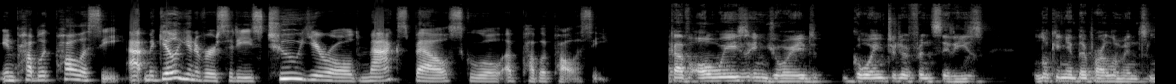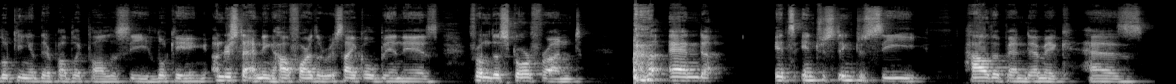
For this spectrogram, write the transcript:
in public policy at McGill University's two year old Max Bell School of Public Policy. I've always enjoyed going to different cities, looking at their parliaments, looking at their public policy, looking, understanding how far the recycle bin is from the storefront. and it's interesting to see how the pandemic has,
